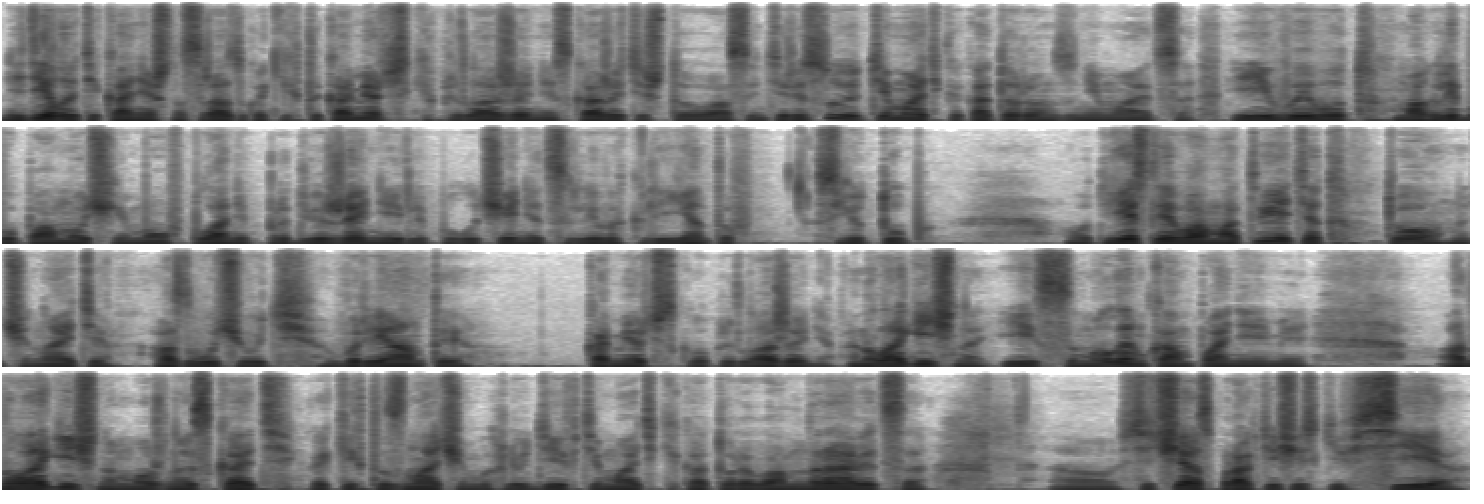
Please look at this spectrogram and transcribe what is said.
Не делайте, конечно, сразу каких-то коммерческих предложений. Скажите, что вас интересует тематика, которой он занимается. И вы вот могли бы помочь ему в плане продвижения или получения целевых клиентов с YouTube. Вот, если вам ответят, то начинайте озвучивать варианты коммерческого предложения. Аналогично и с MLM компаниями. Аналогично можно искать каких-то значимых людей в тематике, которая вам нравится. А, сейчас практически все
